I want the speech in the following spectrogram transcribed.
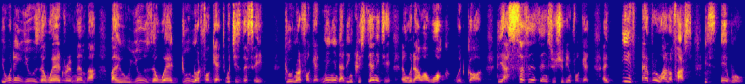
he wouldn't use the word remember, but he would use the word do not forget, which is the same. Do not forget, meaning that in Christianity and with our walk with God, there are certain things you shouldn't forget. And if every one of us is able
